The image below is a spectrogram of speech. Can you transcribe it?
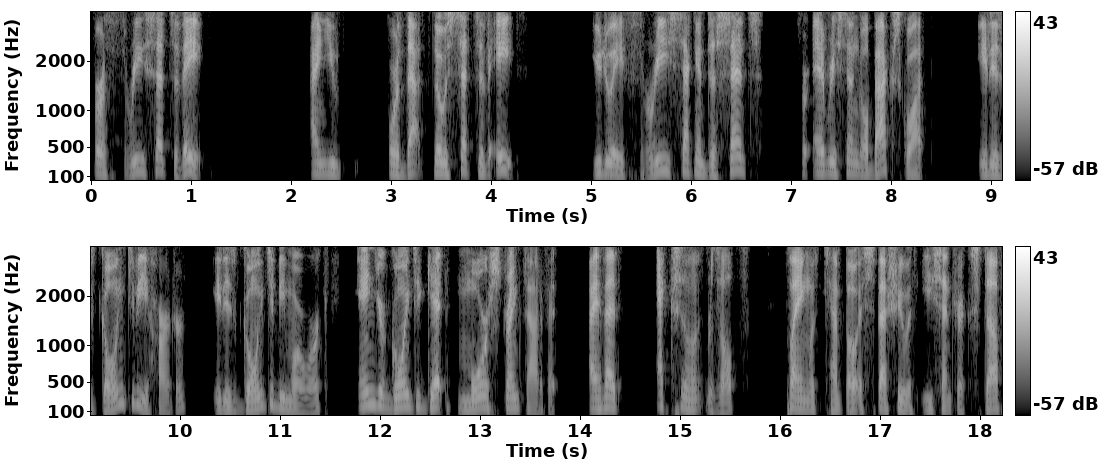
for three sets of eight, and you for that those sets of eight, you do a three second descent for every single back squat, it is going to be harder, it is going to be more work, and you're going to get more strength out of it. I have had excellent results playing with tempo, especially with eccentric stuff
